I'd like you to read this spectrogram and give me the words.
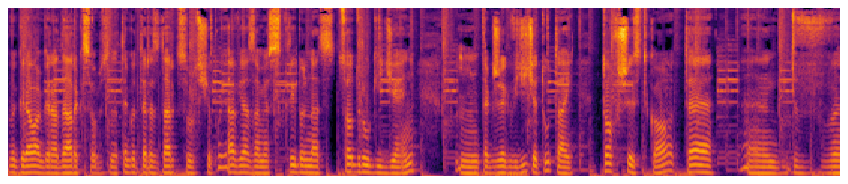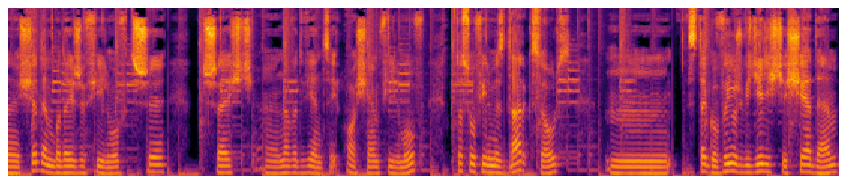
wygrała gra Dark Souls. Dlatego teraz Dark Souls się pojawia zamiast Scribblenauts co drugi dzień. Mm, także jak widzicie tutaj, to wszystko, te 7 e, bodajże filmów, 3, 6, e, nawet więcej, 8 filmów, to są filmy z Dark Souls. Mm, z tego wy już widzieliście 7,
